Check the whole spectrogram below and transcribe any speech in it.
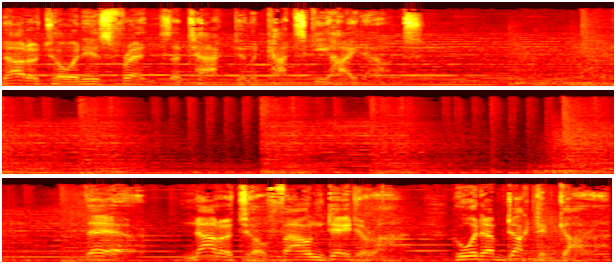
Naruto and his friends attacked an Akatsuki hideout. There, Naruto found Deidara, who had abducted Gaara,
